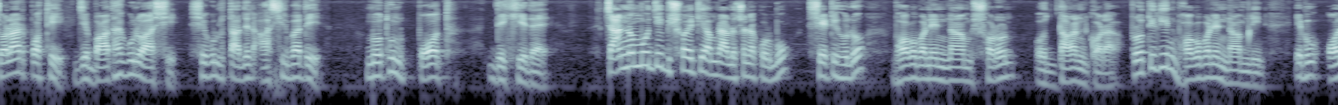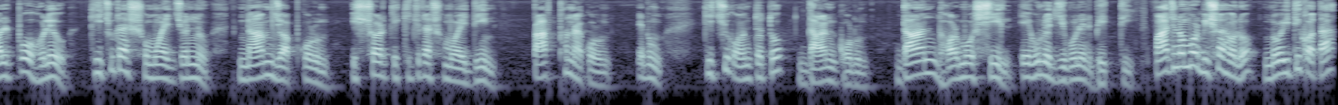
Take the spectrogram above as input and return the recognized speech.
চলার পথে যে বাধাগুলো আসে, সেগুলো তাদের আশীর্বাদে নতুন পথ দেখিয়ে দেয়। চার নম্বর যে বিষয়টি আমরা আলোচনা করব, সেটি হলো ভগবানের নাম স্মরণ ও দান করা। প্রতিদিন ভগবানের নাম নিন এবং অল্প হলেও কিছুটা সময়ের জন্য নাম জপ করুন, ঈশ্বরকে কিছুটা সময় দিন, প্রার্থনা করুন এবং কিছু অন্তত দান করুন। দান ধর্মশীল এগুলো জীবনের ভিত্তি। পাঁচ নম্বর বিষয় হলো নৈতিকতা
